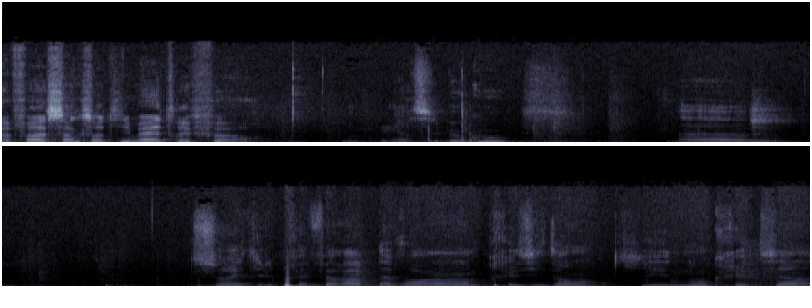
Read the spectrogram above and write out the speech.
enfin à 5 cm et fort. Merci beaucoup. Serait-il préférable d'avoir un président qui est non chrétien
